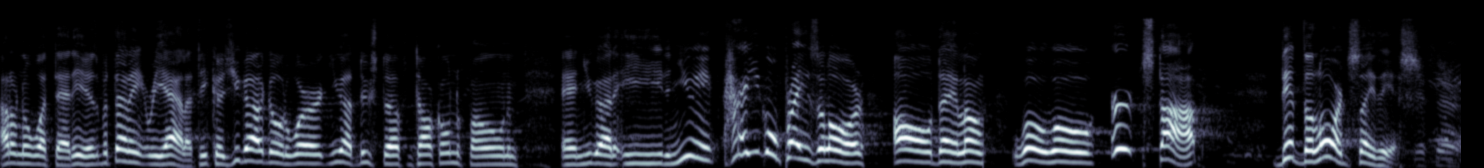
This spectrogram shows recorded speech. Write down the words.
I don't know what that is, but that ain't reality because you got to go to work, you got to do stuff and talk on the phone and, and you got to eat and you ain't, how are you going to praise the Lord all day long? Whoa, whoa, er, stop. Did the Lord say this? Yes, sir.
